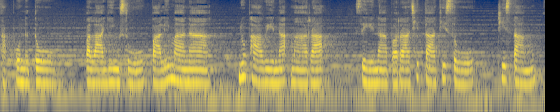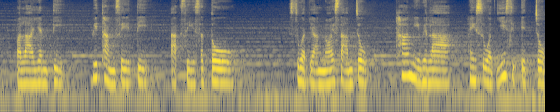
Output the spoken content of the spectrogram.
สักพนโต ปลายิงสู ปาลิมานา นุภาเวนะมาระ เสนาปราชิตาทิโสทิสัง ปลายันติ วิถังเสติอสีสโต สวดอย่างน้อยสามจบ ถ้ามีเวลา ให้สวด 21 จบ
